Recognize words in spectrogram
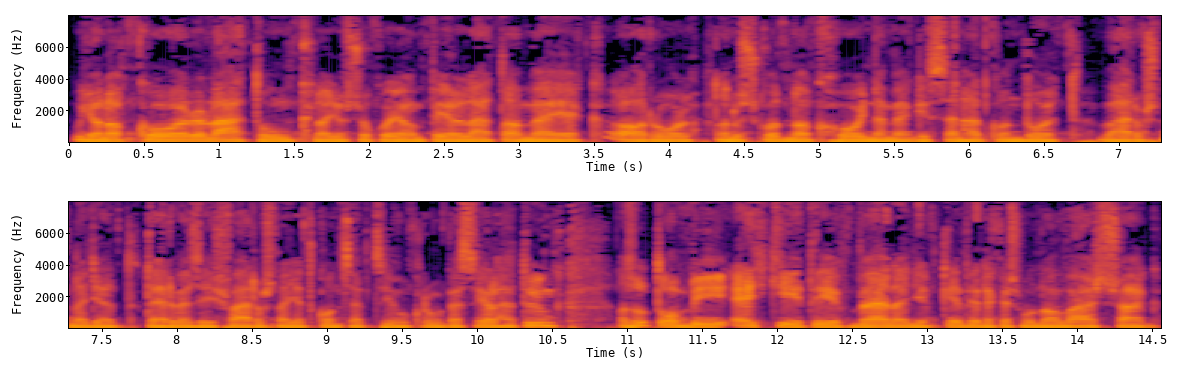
Ugyanakkor látunk nagyon sok olyan példát, amelyek arról tanúskodnak, hogy nem egészen átgondolt városnegyed tervezés, városnegyed koncepciókról beszélhetünk. Az utóbbi egy-két évben egyébként érdekes módon a válság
